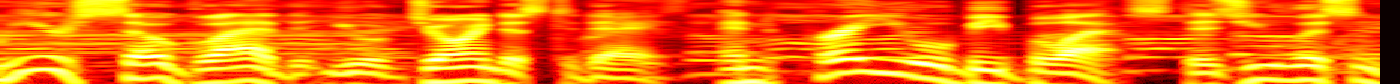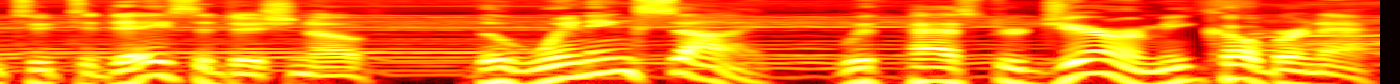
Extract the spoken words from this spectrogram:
We are so glad that you have joined us today and pray you will be blessed as you listen to today's edition of The Winning Side with Pastor Jeremy Coburnett.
